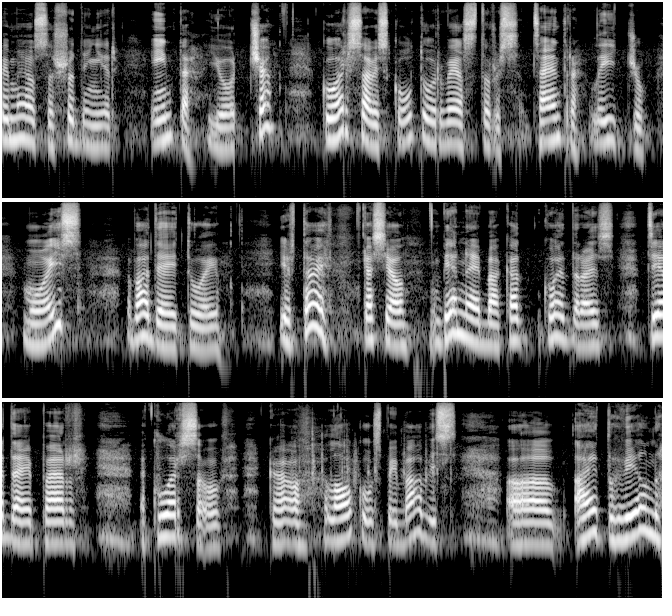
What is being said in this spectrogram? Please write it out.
pie mums šodien ir Inta Jurča, Korsavis kultūra vēstures centra līdžu mojas vadītoju. Ir tai, kas jau bērnībā kad, kodreiz dzirdēja par Korsavu, ka laukūs pie bavis uh, uh, aitu vilnu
